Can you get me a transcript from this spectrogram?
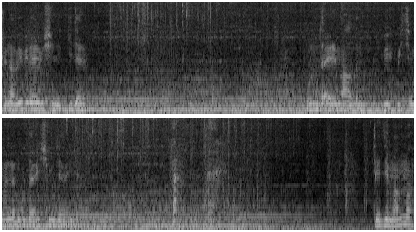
Şuna bir binelim şimdi gidelim. Bunu da elime aldım. Büyük bir ihtimalle burada işimize yarayacak. Dedim ama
